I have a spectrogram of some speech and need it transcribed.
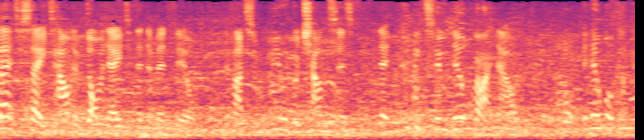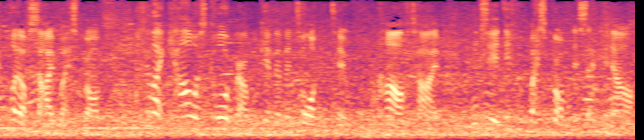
Fair to say Town have dominated in the midfield. They've had some really good chances. It could be 2-0 right now, but they don't look like a playoff side, West Brom. I feel like Carlos Corberán will give them a talking to at half time. We'll see a different West Brom in the second half.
